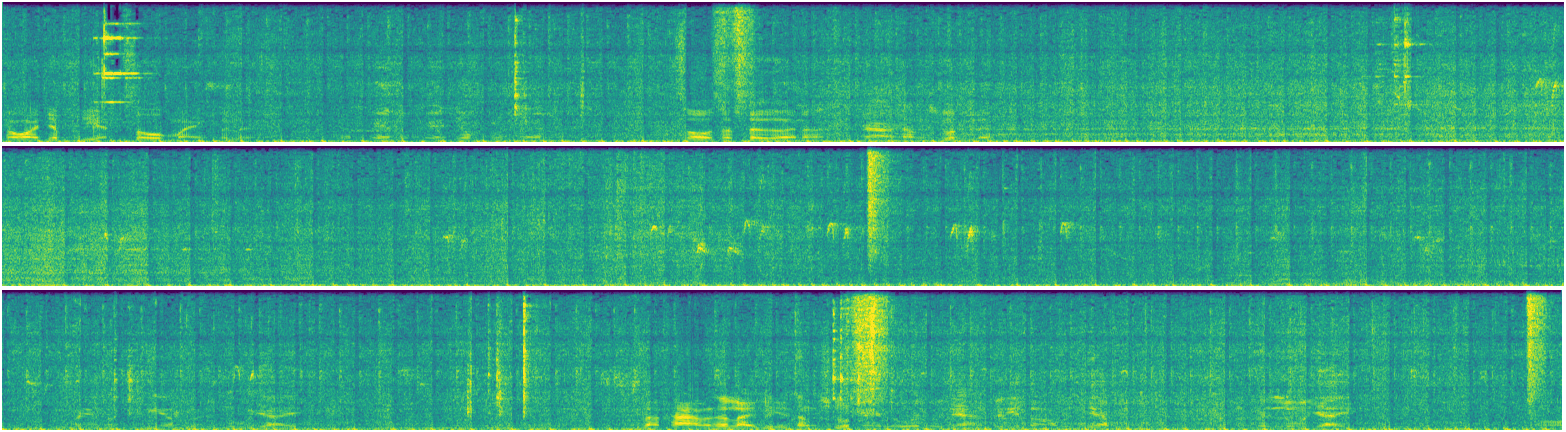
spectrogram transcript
ก็ว่าจะเปลี่ยนโซ่ใหม่ไปเลย ๆจะเปลี่ยนจะเปลี่ยนยกขึ้นเลย โซ่สเตอร์นะใช่ทั้งชุดเลยไม่มาเทียบเลยดูใหญ่ราคามันเท่าไหร่พี่ทั้งชุดไม่รู้ตัวเนี้ยตัวนี้ต้องเอาไปเทียบ มันเป็นรูใหญ่ อ๋อ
